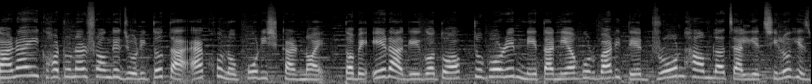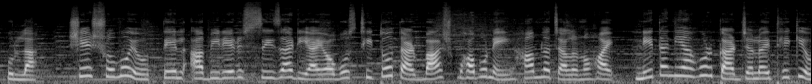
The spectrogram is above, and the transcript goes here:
কারা এই ঘটনার সঙ্গে জড়িত তা এখনও পরিষ্কার নয়, তবে এর আগে গত অক্টোবরে নেতানিয়াহুর বাড়িতে ড্রোন হামলা চালিয়েছিল হিজবুল্লাহ। সে সময়ও তেল আবিরের সিজারিয়ায় অবস্থিত তার বাসভবনেই হামলা চালানো হয়। নেতানিয়াহুর কার্যালয় থেকেও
